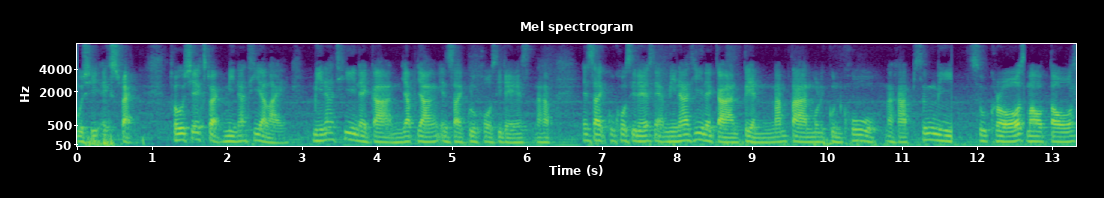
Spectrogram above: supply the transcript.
อุชิเอ็กซ์แทรโทอุชิเอ็กซ์แทรมีหน้าที่อะไร มีหน้าที่ในการยับยั้งเอนไซม์กลูโคซิเดสนะครับเอนไซม์กลูโคซิเดสเนี่ยมีหน้าที่ในการเปลี่ยนน้ำตาลโมเลกุลคู่นะครับซึ่งมีซูโครสมัลโตส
